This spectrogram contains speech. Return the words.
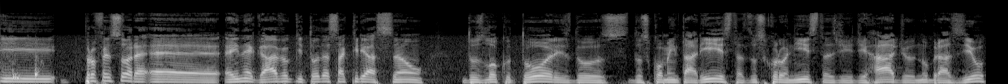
E, professor, é, é inegável que toda essa criação dos locutores, dos, dos comentaristas, dos cronistas de, de rádio no Brasil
